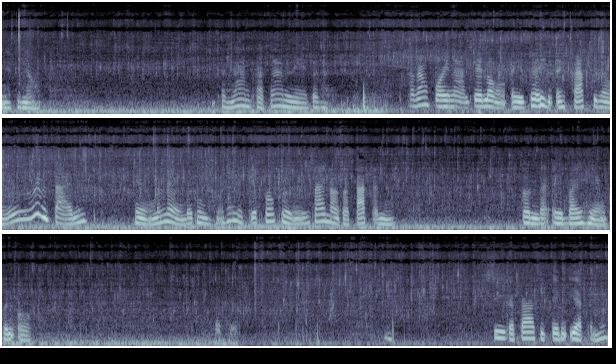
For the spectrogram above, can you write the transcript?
เนี่ยพี่น้องกงามค่ะงามเนี่ยจ้ะกำลังปล่อยน้ำใส่หล่องไอ้ใส่ไอ้ฟักพี่น้องเอ้ยมันตายมันแห้งมันแหลงไปทุ่งมันให้ได้เก็บพ่อเพิ่งใส่หน่อยก็ตัดอันนี้ต้นใบไอ้ใบแห้งเพิ่นออก ซีกับตาสิเต็มเอียดแต่ไม่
